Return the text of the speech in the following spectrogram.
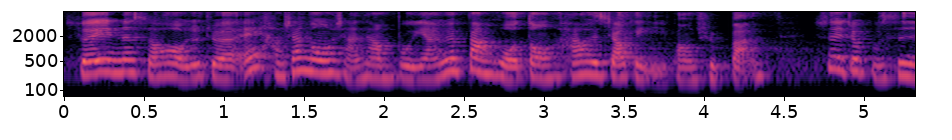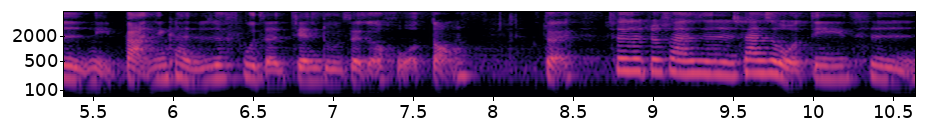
所以那时候我就觉得，哎，好像跟我想象不一样，因为办活动他会交给乙方去办。所以就不是你办，你可能就是负责监督这个活动，对，所以这就算是算是我第一次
